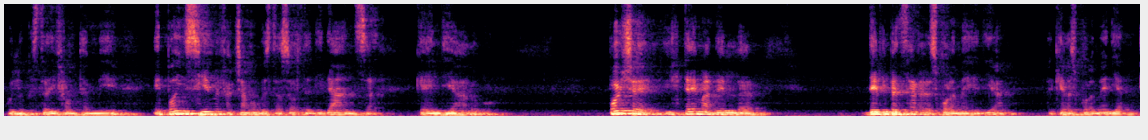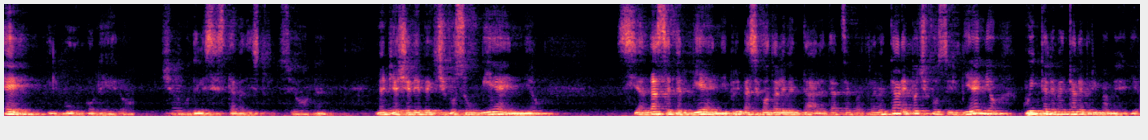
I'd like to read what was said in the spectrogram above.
quello che sta di fronte a me e poi insieme facciamo questa sorta di danza che è il dialogo. Poi c'è il tema del, del ripensare la scuola media, perché la scuola media è il buco nero diciamo, del sistema di istruzione. A me piacerebbe che ci fosse un biennio, si andasse per bienni, prima e seconda elementare, terza e quarta elementare, e poi ci fosse il biennio quinta elementare, prima media.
